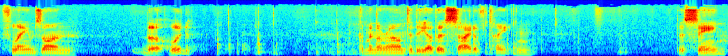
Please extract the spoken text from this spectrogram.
Flames on the hood. Coming around to the other side of Titan. The same.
